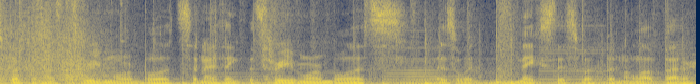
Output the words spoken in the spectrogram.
This weapon has three more bullets, and I think the three more bullets is what makes this weapon a lot better.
